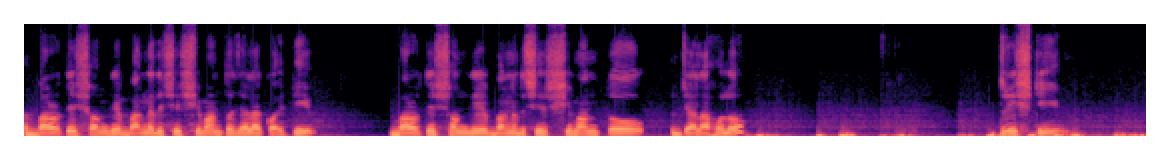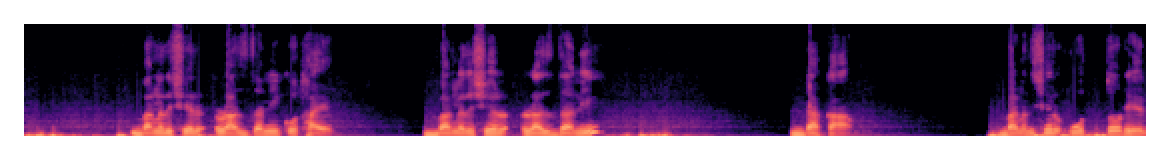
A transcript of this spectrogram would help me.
ভারতের সঙ্গে বাংলাদেশের সীমান্ত জেলা কয়টি? ভারতের সঙ্গে বাংলাদেশের সীমান্ত জেলা হলো ত্রিশটি। বাংলাদেশের রাজধানী কোথায়? বাংলাদেশের রাজধানী ঢাকা। বাংলাদেশের উত্তরের,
